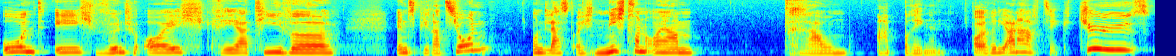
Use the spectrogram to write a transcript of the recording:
und ich wünsche euch kreative Inspiration und lasst euch nicht von eurem Traum abbringen. Eure Diana 80. Tschüss!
